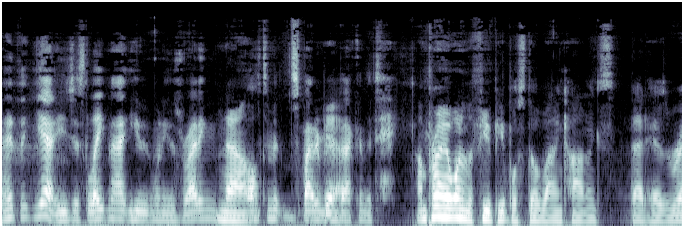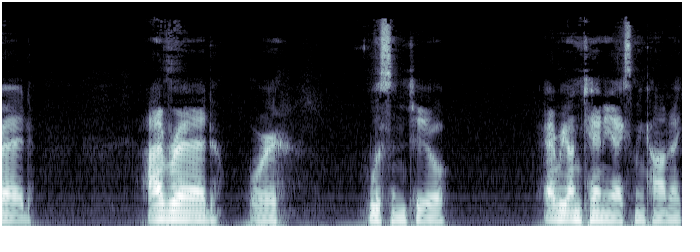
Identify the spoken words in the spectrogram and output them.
I think, yeah, he just late night he, when he was writing No. Ultimate Spider Man Yeah. back in the day. I'm probably one of the few people still buying comics that has read. I've read or listened to every Uncanny X Men comic.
